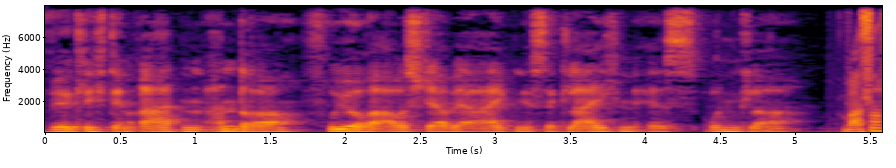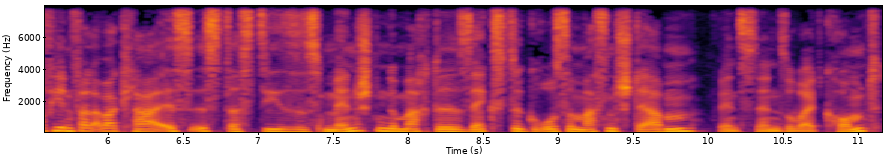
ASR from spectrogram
wirklich den Raten anderer früherer Aussterbeereignisse gleichen, ist unklar. Was auf jeden Fall aber klar ist, ist, dass dieses menschengemachte sechste große Massensterben, wenn es denn soweit kommt,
